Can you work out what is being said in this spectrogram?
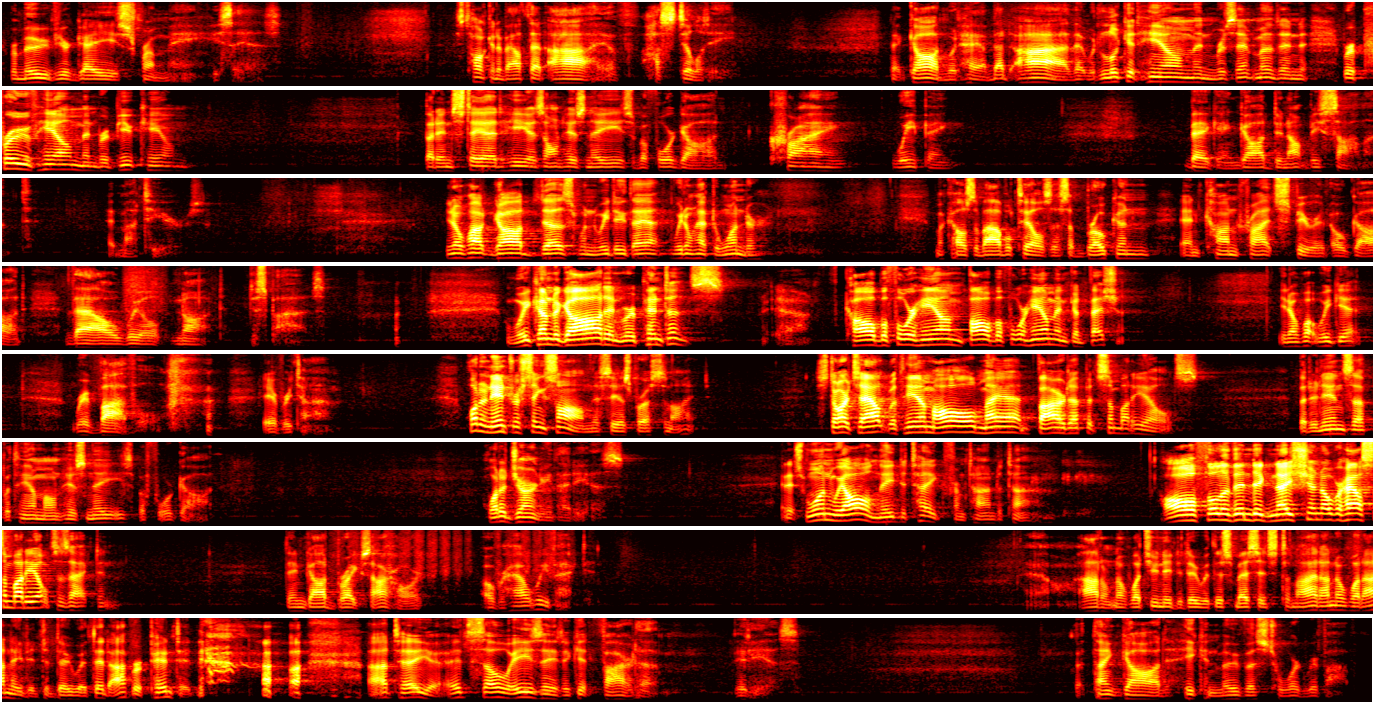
Remove your gaze from me, he says. He's talking about that eye of hostility that God would have, that eye that would look at him in resentment and reprove him and rebuke him. But instead, he is on his knees before God, crying, weeping, begging, God, do not be silent at my tears. You know what God does when we do that? We don't have to wonder. Because the Bible tells us a broken and contrite spirit, O God, thou wilt not despise. When we come to God in repentance, call before Him, fall before Him in confession, you know what we get? Revival every time. What an interesting psalm this is for us tonight. Starts out with him all mad, fired up at somebody else, but it ends up with him on his knees before God. What a journey that is. And it's one we all need to take from time to time. All full of indignation over how somebody else is acting. Then God breaks our heart over how we've acted. I don't know what you need to do with this message tonight. I know what I needed to do with it. I've repented. I tell you, it's so easy to get fired up. It is. But thank God He can move us toward revival.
